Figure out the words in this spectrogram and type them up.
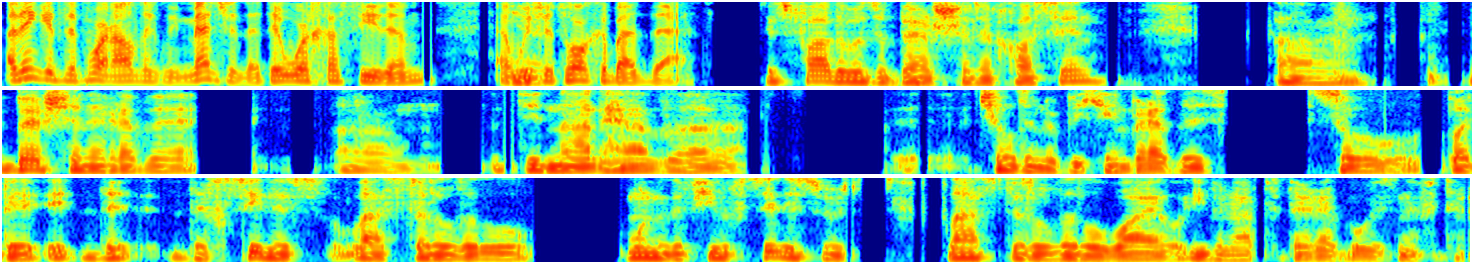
I think it's important. I don't think we mentioned that they were Hasidim, and we should talk about that. His father was a Bershele Chosin. Um, Bershele Rebbe um, did not have uh, children who became Rebbes. So, but it, it, the the lasted a little. One of the few Chassidus who lasted a little while, even after the Rebbe was nifter.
